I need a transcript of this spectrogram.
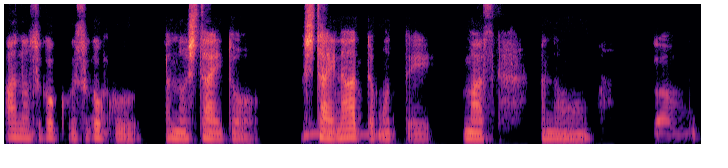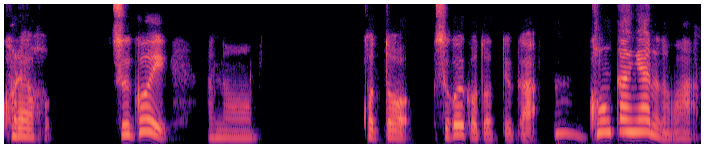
あの、すごく、すごく、あの、したいと、したいなって思っています。あの、うんこれはほ、すごい、あの、こと、すごいことっていうか、うん根幹にあるのは、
